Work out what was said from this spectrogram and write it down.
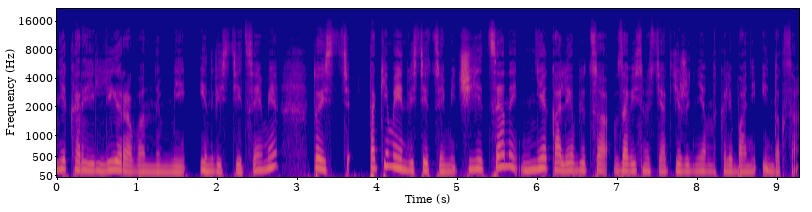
некоррелированными инвестициями, то есть такими инвестициями, чьи цены не колеблются в зависимости от ежедневных колебаний индекса.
